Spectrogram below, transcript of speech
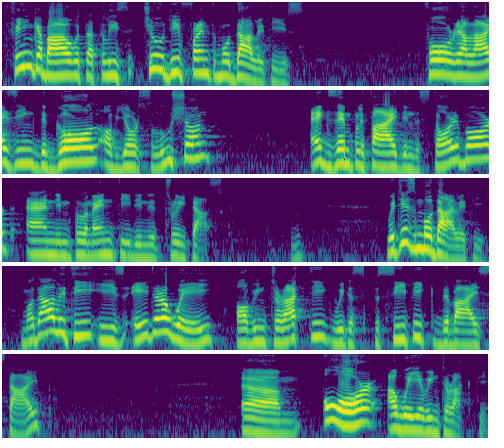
think about at least two different modalities for realizing the goal of your solution exemplified in the storyboard and implemented in the three task. Which is modality. Modality is either a way of interacting with a specific device type um, or a way of interacting.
